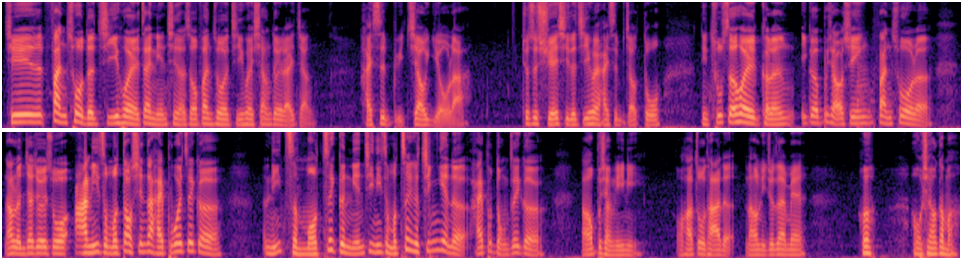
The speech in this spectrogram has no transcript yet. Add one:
其实犯错的机会，在年轻的时候犯错的机会相对来讲还是比较有啦，就是学习的机会还是比较多。你出社会可能一个不小心犯错了，然后人家就会说啊，你怎么到现在还不会这个？你怎么这个年纪，你怎么这个经验了还不懂这个？然后不想理你，哦，他做他的，然后你就在那边，呵，我现在要干嘛？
